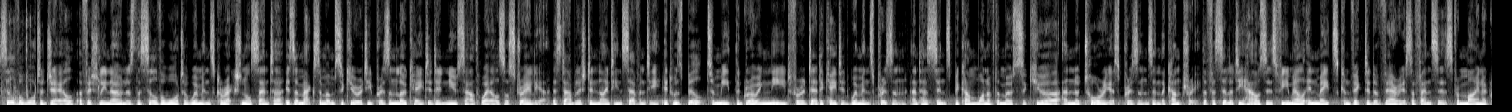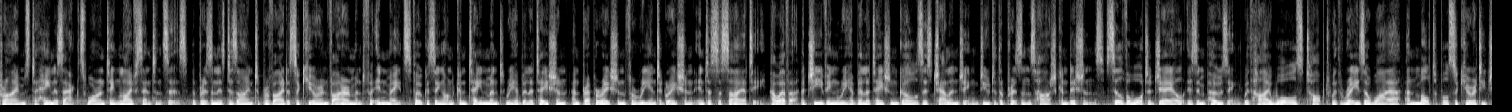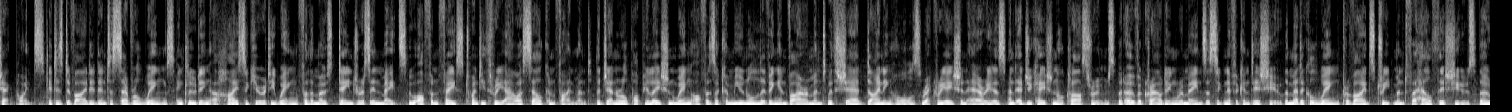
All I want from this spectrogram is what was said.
Silverwater Jail, officially known as the Silverwater Women's Correctional Centre, is a maximum security prison located in New South Wales, Australia. Established in 1970, it was built to meet the growing need for a dedicated women's prison and has since become one of the most secure and notorious prisons in the country. The facility houses female inmates convicted of various offences, from minor crimes to heinous acts warranting life sentences. The prison is designed to provide a secure environment for inmates, focusing on containment, rehabilitation, and preparation for reintegration into society security. However, achieving rehabilitation goals is challenging due to the prison's harsh conditions. Silverwater Jail is imposing, with high walls topped with razor wire and multiple security checkpoints. It is divided into several wings, including a high-security wing for the most dangerous inmates who often face 23-hour cell confinement. The general population wing offers a communal living environment with shared dining halls, recreation areas, and educational classrooms, but overcrowding remains a significant issue. The medical wing provides treatment for health issues, though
